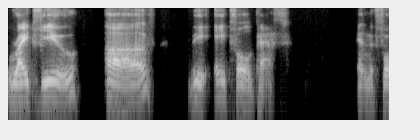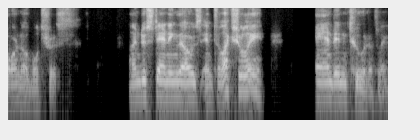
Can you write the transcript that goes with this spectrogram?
right view of the Eightfold Path and the Four Noble Truths. Understanding those intellectually and intuitively.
